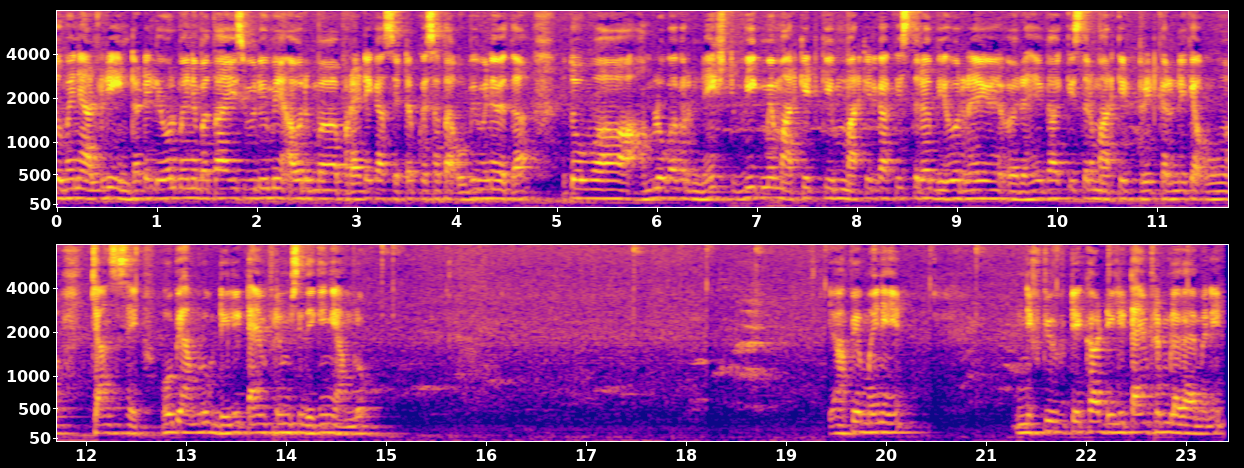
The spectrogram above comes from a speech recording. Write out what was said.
तो मैंने ऑलरेडी इंटरडे लेवल मैंने बताया इस वीडियो में और फ्राइडे का सेटअप कैसा था वो भी मैंने बताया। तो हम लोग अगर नेक्स्ट वीक में मार्केट की मार्केट का किस तरह बिहेवियर रहे, रहेगा किस तरह मार्केट ट्रेड करने का चांसेस है वो भी हम लोग डेली टाइम फ्रेम से देखेंगे हम लोग। यहाँ पे मैंने निफ्टी फिफ्टी का डेली टाइम फ्रेम लगाया मैंने।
